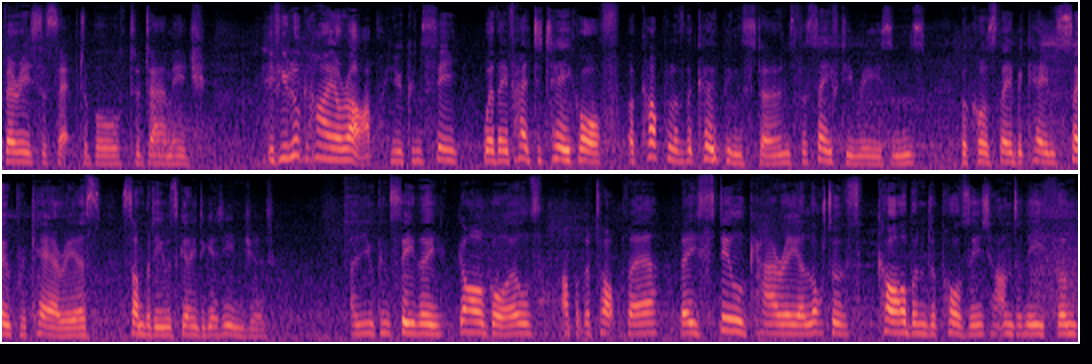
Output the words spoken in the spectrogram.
very susceptible to damage. If you look higher up, you can see where they've had to take off a couple of the coping stones for safety reasons because they became so precarious somebody was going to get injured and you can see the gargoyles up at the top there. They still carry a lot of carbon deposit underneath them.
